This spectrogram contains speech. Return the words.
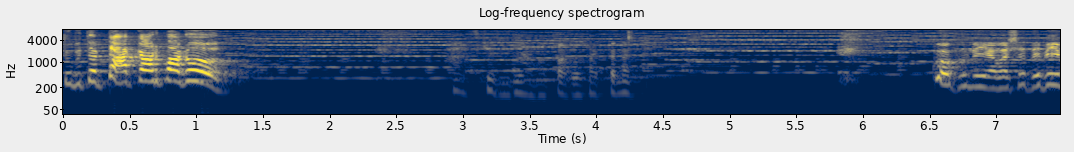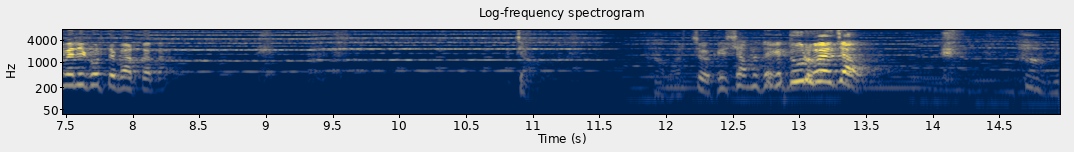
তুমি তো টাকার পাগল। আমার পাগল থাকতে না, কখনোই আমার সাথে বেইমানি করতে না। যাও, আমার চোখের সামনে থেকে দূর হয়ে যাও। আমি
